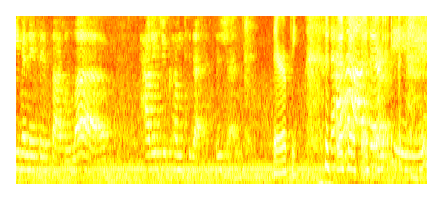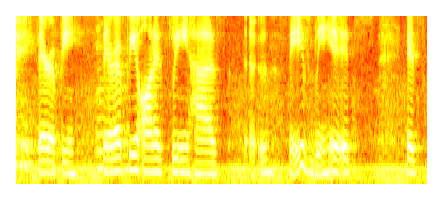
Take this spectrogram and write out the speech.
even if it's out of love? How did you come to that decision? Therapy. Ah, therapy. Therapy. Mm-hmm. therapy honestly has uh, saved me. It's it's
